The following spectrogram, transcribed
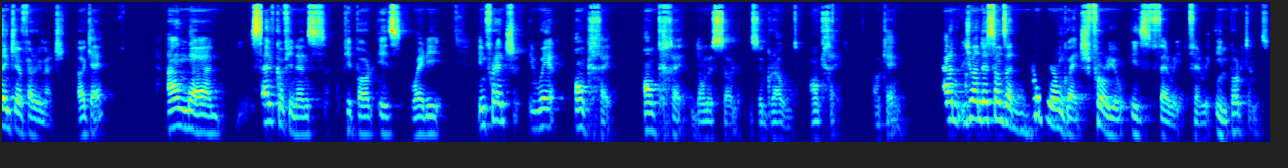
Thank you very much. Okay. And uh, self confidence, people is really, in French, we're ancré, ancré dans le sol, the ground, ancré. Okay. And you understand that body language for you is very, very important.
